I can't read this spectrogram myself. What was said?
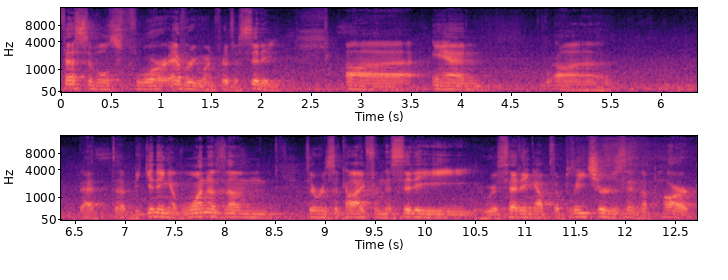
festivals for everyone, for the city. Uh, and uh, at the beginning of one of them, there was a guy from the city who was setting up the bleachers in the park.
